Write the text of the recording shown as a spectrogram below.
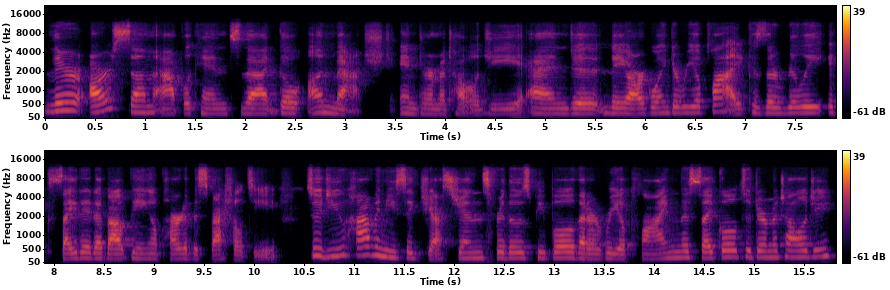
There are some applicants that go unmatched in dermatology and uh, they are going to reapply because they're really excited about being a part of the specialty. So, do you have any suggestions for those people that are reapplying this cycle to dermatology?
